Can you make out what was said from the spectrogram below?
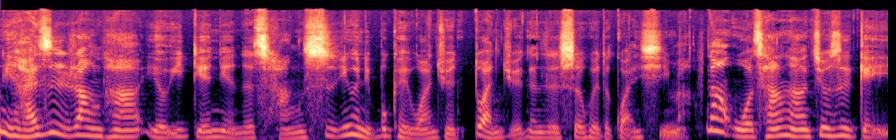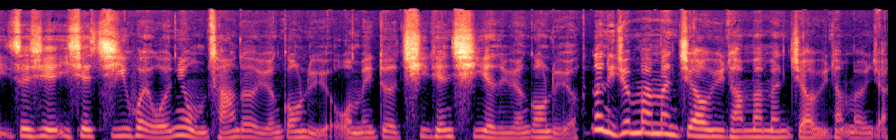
你还是让他有一点点的尝试，因为你不可以完全断绝跟这个社会的关系嘛。那我常常就是给这些一些机会，我因为我们常常都有员工旅游，我们都有七天七夜的员工旅游，那你就慢慢教育他，慢慢教育他，慢慢教。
